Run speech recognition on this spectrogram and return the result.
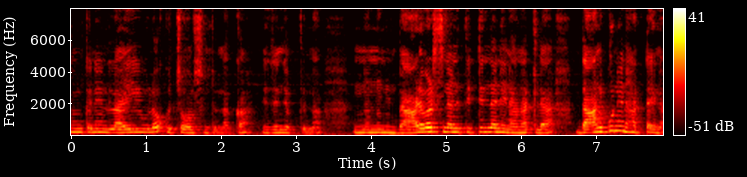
ఇంకా నేను లైవ్లో కూర్చోవాల్సి ఉంటుంది అక్క. నిజం చెప్తున్నా. నన్ను నేను బ్యాడ్ వర్డ్స్ నన్ను తిట్టిందని నేను అనట్లా. దానికి కూడా నేను హట్ అయినా.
